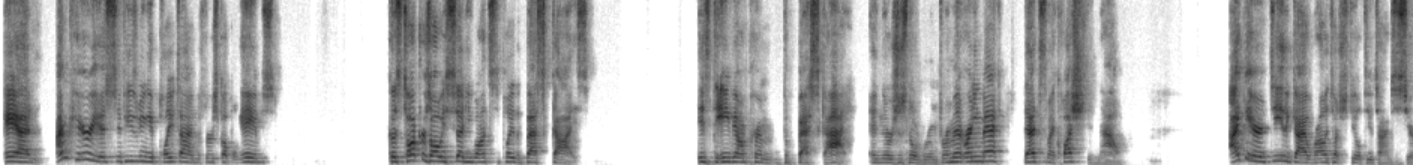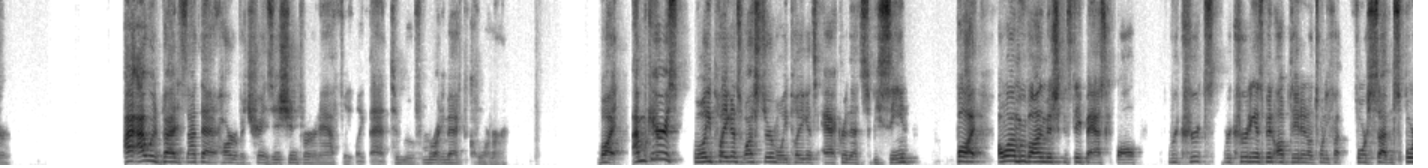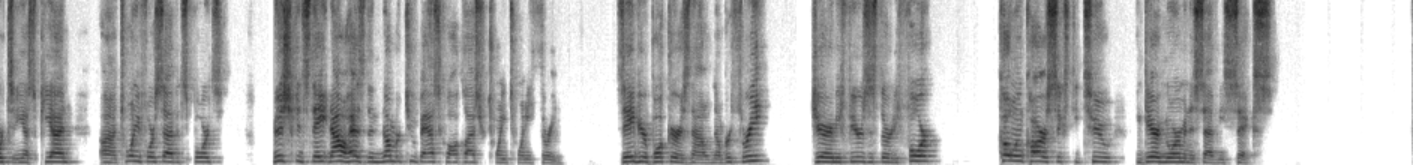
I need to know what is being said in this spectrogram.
And I'm curious if he's going to get play time the first couple games. Because Tucker's always said he wants to play the best guys. Is Davion Primm the best guy? And there's just no room for him at running back? That's my question now. I guarantee the guy will probably touch the field a few times this year. I, I would bet it's not that hard of a transition for an athlete like that to move from running back to corner. But I'm curious, will he play against Western? Will he play against Akron? That's to be seen. But I want to move on to Michigan State basketball. Recruits recruiting has been updated on 24-7 sports and ESPN. Uh, 24-7 sports. Michigan State now has the number two basketball class for 2023. Xavier Booker is now number three. Jeremy Fears is 34. Coen Carr is 62. And Gehrig Normand is 76.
